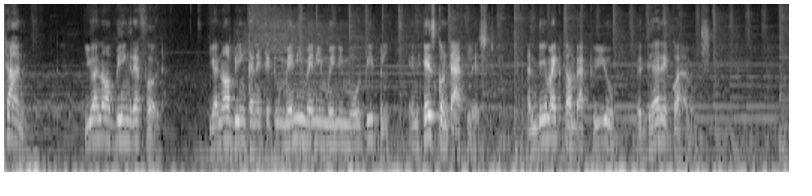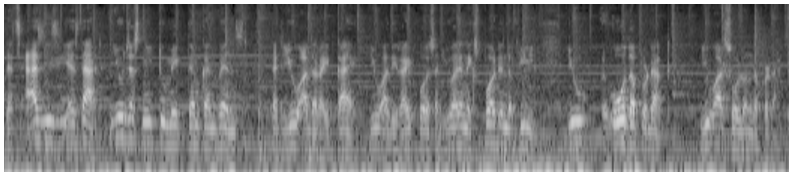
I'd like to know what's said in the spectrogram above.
Done. You are now being referred. You are now being connected to many many many more people in his contact list. And they might come back to you with their requirements. That's as easy as that. You just need to make them convinced that you are the right guy, you are the right person, you are an expert in the field, you owe the product, you are sold on the product.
